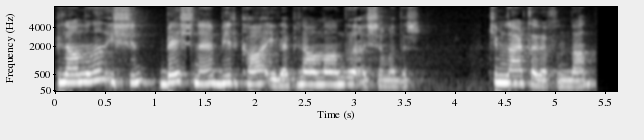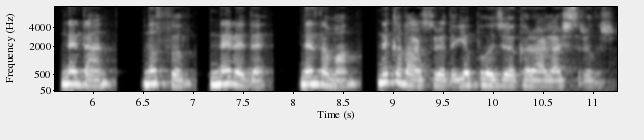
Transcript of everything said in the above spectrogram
Planlanan işin 5N 1K ile planlandığı aşamadır. Kimler tarafından, neden, nasıl, nerede, ne zaman, ne kadar sürede yapılacağı kararlaştırılır.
